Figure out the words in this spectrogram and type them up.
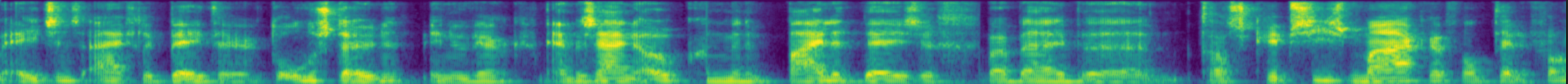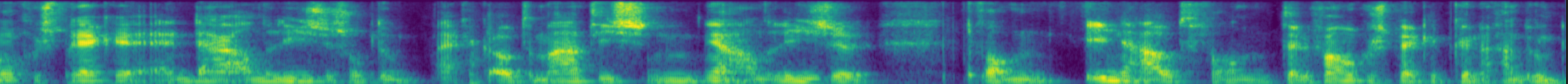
agents eigenlijk beter te ondersteunen in hun werk. En we zijn ook met een pilot bezig waarbij we transcripties maken van telefoongesprekken en daar analyses op doen. Eigenlijk automatisch een ja, analyse van inhoud van telefoongesprekken kunnen gaan doen.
